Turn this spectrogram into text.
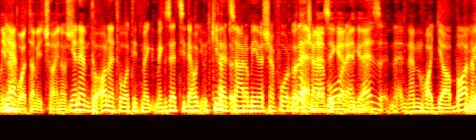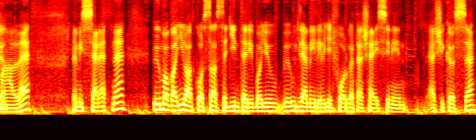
Én Ugye? nem voltam itt sajnos. Ja nem, Anett volt itt, meg, meg Zeci, de hogy, hogy 93 évesen forgat a rendez, csávó, igen, rendez, ne- nem hagyja abba, nem Igen. áll le, nem is szeretne. Ő maga nyilatkozta azt egy interjúban, hogy ő, ő úgy reméli, hogy egy forgatás helyszínén esik össze.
